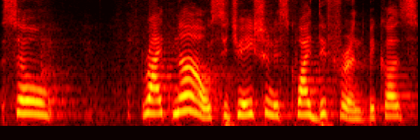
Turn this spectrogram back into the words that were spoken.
so right now, situation is quite different because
